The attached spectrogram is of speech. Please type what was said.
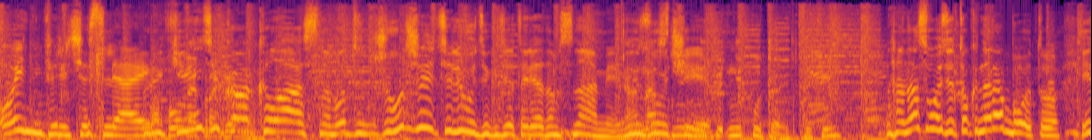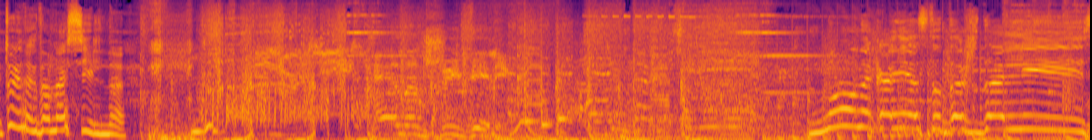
Ой, не перечисляй. Прикиньте, как классно. Вот живут же эти люди где-то рядом с нами, а нас не, везучие. не- не путают, прикинь. А нас возят только на работу. И то иногда насильно. Energy Велик. Ну, наконец-то дождались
